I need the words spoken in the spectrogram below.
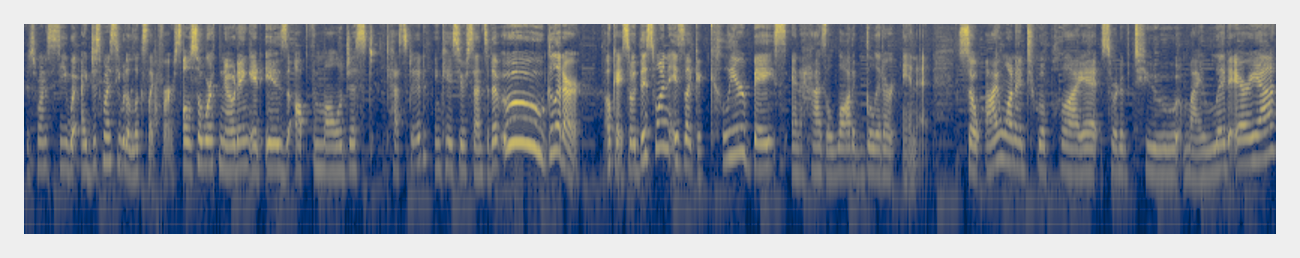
I just want to see what I just want to see what it looks like first. Also worth noting, it is ophthalmologist tested in case you're sensitive. Ooh, glitter. Okay, so this one is like a clear base and has a lot of glitter in it. So I wanted to apply it sort of to my lid area.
